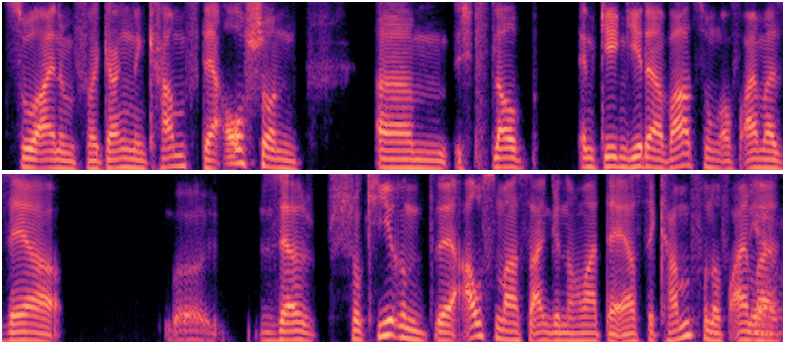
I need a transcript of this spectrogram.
zu einem vergangenen Kampf, der auch schon, ähm, ich glaube, entgegen jeder Erwartung auf einmal sehr, äh, sehr schockierende Ausmaße angenommen hat, der erste Kampf und auf einmal Ja.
